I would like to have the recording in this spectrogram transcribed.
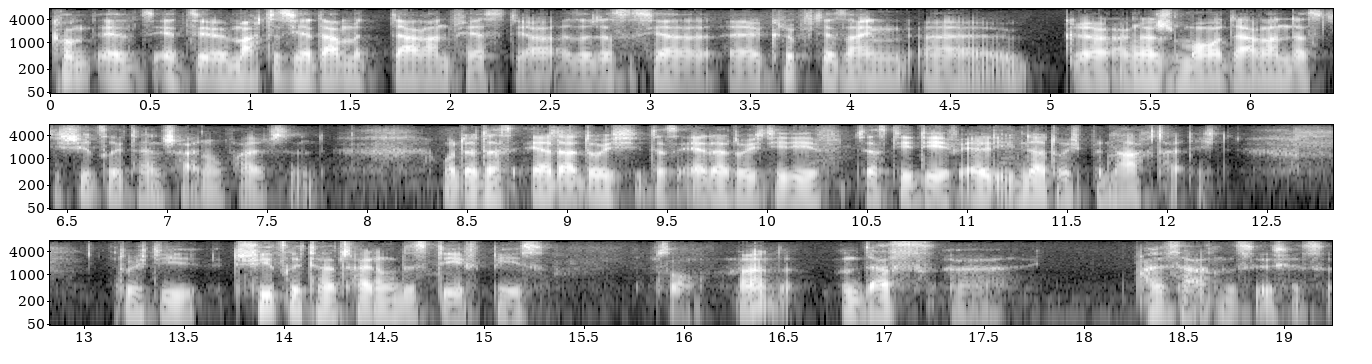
kommt, er, er, macht es ja damit daran fest, ja. Also das ist ja, er knüpft ja sein äh, Engagement daran, dass die Schiedsrichterentscheidungen falsch sind. Oder dass er dadurch, dass er dadurch die DF, dass die DFL ihn dadurch benachteiligt. Durch die Schiedsrichterentscheidung des DFBs. So, ne? Und das, äh, meines Erachtens ist jetzt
